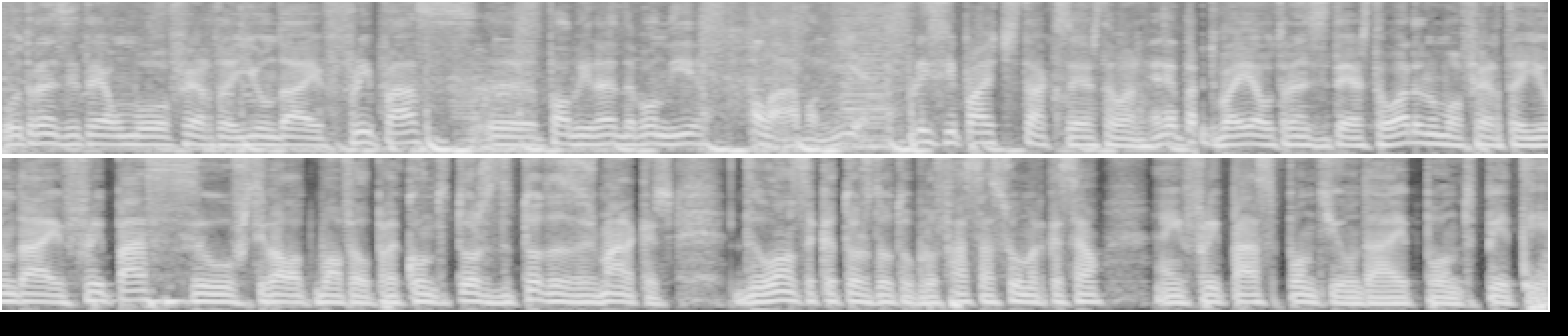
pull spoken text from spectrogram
O trânsito é uma oferta Hyundai Free Pass. Uh, Paulo Miranda, bom dia. Olá, bom dia. Principais destaques a esta hora. Muito bem, é o trânsito a esta hora, numa oferta Hyundai Free Pass, o festival automóvel para condutores de todas as marcas, de 11 a 14 de outubro. Faça a sua marcação em freepass.hyundai.pt.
